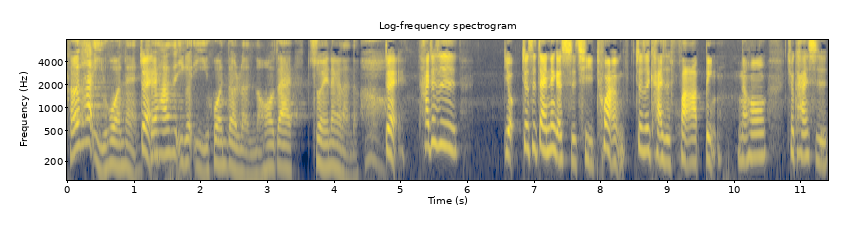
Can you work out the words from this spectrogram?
可是他已婚呢？对，所以他是一个已婚的人，然后在追那个男的。对，他就是有就是在那个时期突然就是开始发病，然后就开始。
